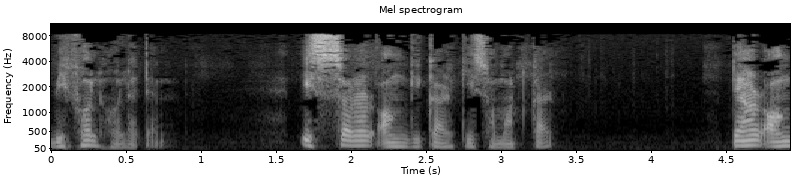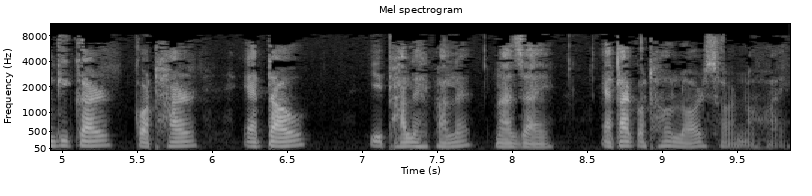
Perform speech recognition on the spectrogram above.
বিফল হলহেঁতেন। ঈশ্বৰৰ অংগীকাৰ কি চমৎকাৰ? তেওঁৰ অংগীকাৰ কথাৰ এটাও ইফালে সিফালে নাযায়। এটা কথাও লৰ চৰ নহয়।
